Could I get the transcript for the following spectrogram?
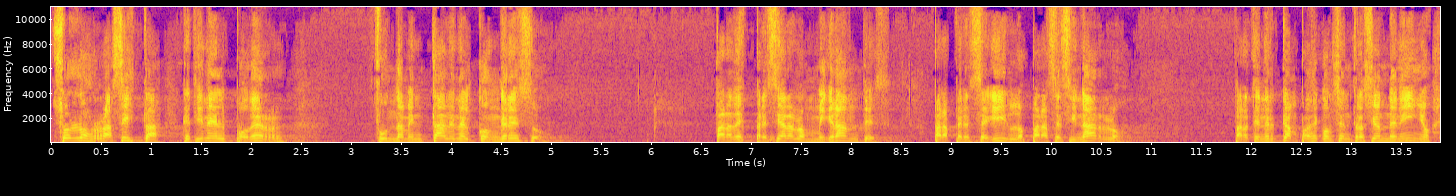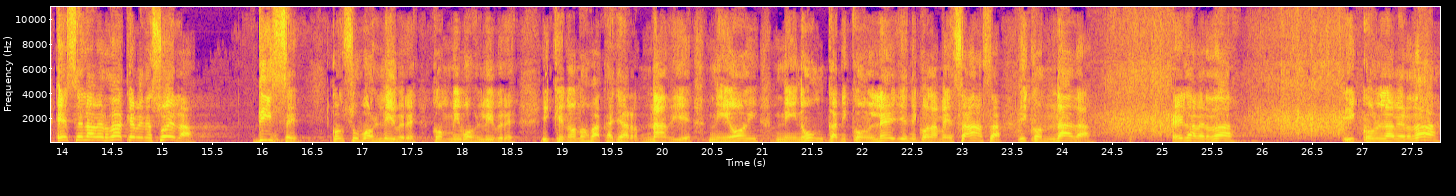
Son los racistas que tienen el poder fundamental en el Congreso para despreciar a los migrantes, para perseguirlos, para asesinarlos para tener campos de concentración de niños. Esa es la verdad que Venezuela dice con su voz libre, con mi voz libre, y que no nos va a callar nadie, ni hoy, ni nunca, ni con leyes, ni con amenazas, ni con nada. Es la verdad. Y con la verdad,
